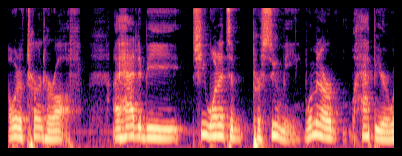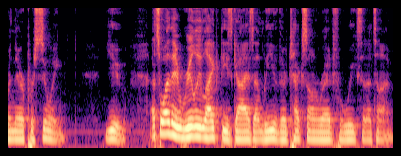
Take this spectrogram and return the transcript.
I would have turned her off. I had to be. She wanted to pursue me. Women are happier when they're pursuing you. That's why they really like these guys that leave their text on read for weeks at a time.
